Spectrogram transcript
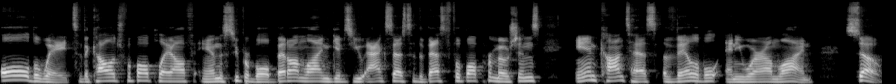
all the way to the college football playoff and the Super Bowl, BetOnline gives you access to the best football promotions and contests available anywhere online. So,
